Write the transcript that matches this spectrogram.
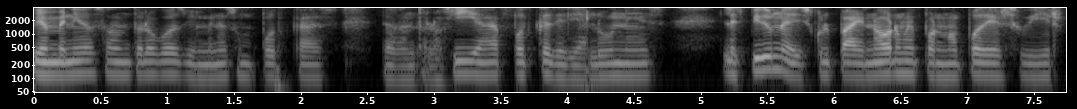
Bienvenidos a odontólogos, bienvenidos a un podcast de odontología, podcast de día lunes. Les pido una disculpa enorme por no poder subir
